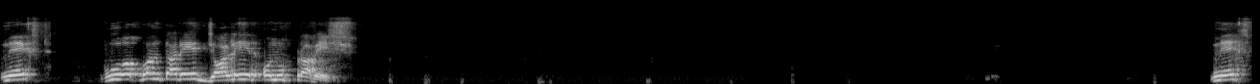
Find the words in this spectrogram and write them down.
নেক্সট ভূ অভ্যন্তরে জলের অনুপ্রবেশ। নেক্সট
